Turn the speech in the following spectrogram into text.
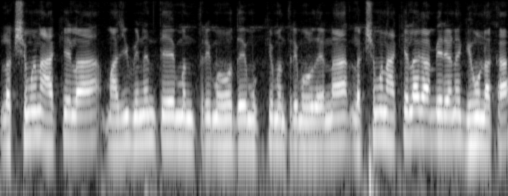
लक्ष्मण हाकेला माझी विनंती आहे मंत्री महोदय मुख्यमंत्री महोदयांना लक्ष्मण हाकेला गांभीर्यानं घेऊ नका.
